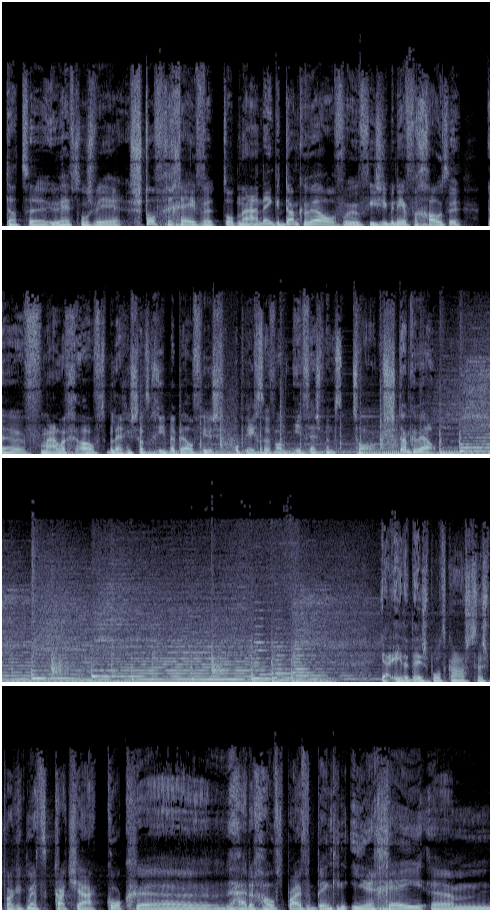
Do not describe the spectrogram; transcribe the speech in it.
Dat, uh, u heeft ons weer stof gegeven tot nadenken. Dank u wel voor uw visie. Meneer Vergoten, uh, voormalig hoofdbeleggingsstrategie bij Belfius, oprichter van Investment Talks. Dank u wel. Eerder deze podcast eh, sprak ik met Katja Kok, uh, huidige hoofd private banking ING. Ehm,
